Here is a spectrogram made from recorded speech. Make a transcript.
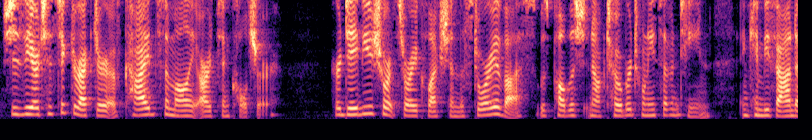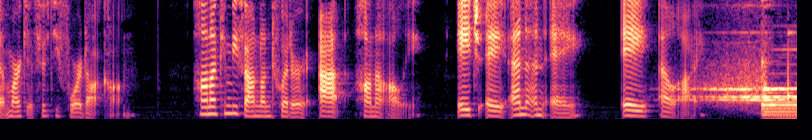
She's the artistic director of Kayd Somali Arts and Culture. Her debut short story collection, The Story of Us, was published in October 2017 and can be found at market54.com. Hanna can be found on Twitter at Hanna Ali, H A N N A A L I.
